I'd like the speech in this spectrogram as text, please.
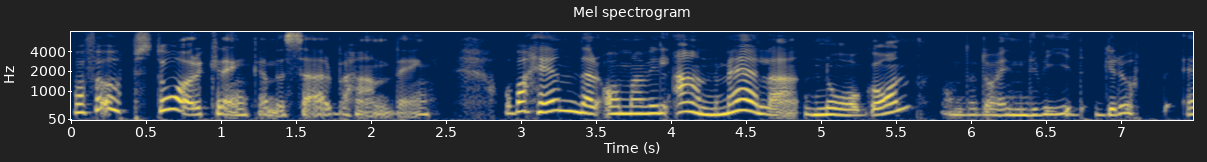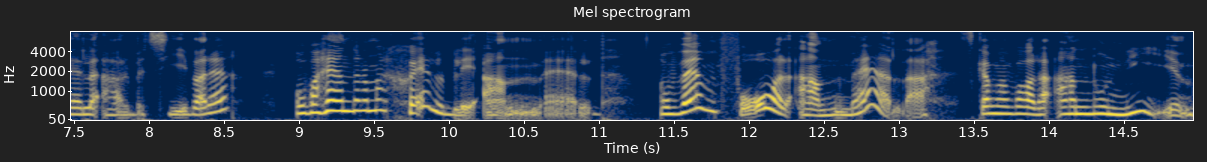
Varför uppstår kränkande särbehandling? Och vad händer om man vill anmäla någon, om det då är individ, grupp eller arbetsgivare? Och vad händer om man själv blir anmäld? Och vem får anmäla? Ska man vara anonym?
